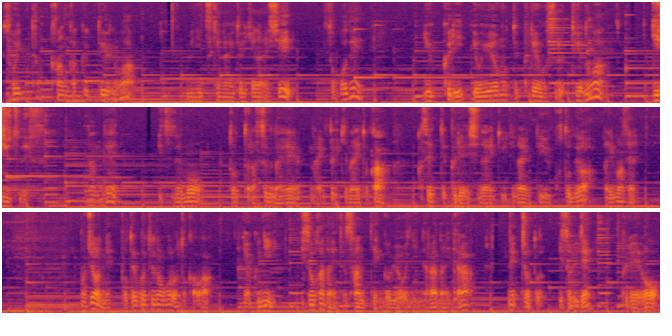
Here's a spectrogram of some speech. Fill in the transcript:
そういった感覚っていうのは身につけないといけないしそこでゆっくり余裕を持ってプレーをするっていうのは技術です。なんでいつでも取ったらすぐ投げないといけないとか焦ってプレーしないといけないっていうことではありませんもちろんねポテポテの頃とかは逆に急がないと3.5秒にならないから、ね、ちょっと急いでプレーを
